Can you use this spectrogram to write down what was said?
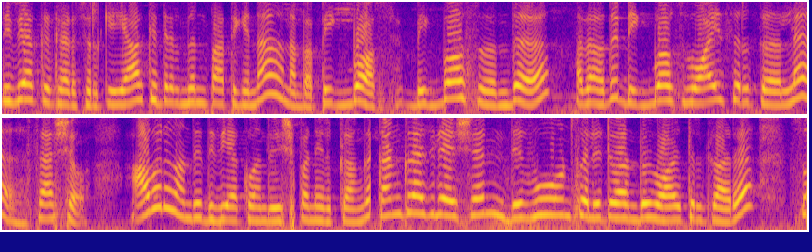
திவ்யாவுக்கு கிடச்சிருக்கு. யார்கிட்ட இருந்துன்னு பார்த்தீங்கன்னா நம்ம பிக் பாஸ் பிக் பாஸ் வந்து அதாவது பிக் பாஸ் வாய்ஸ் இருக்குதுல்ல சாஷோ அவர் வந்து திவ்யாவுக்கு வந்து விஷ் பண்ணியிருக்காங்க கங்க்ராச்சுலேஷன் திவ்வுன்னு சொல்லிட்டு வந்து வாழ்த்துருக்காரு. ஸோ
